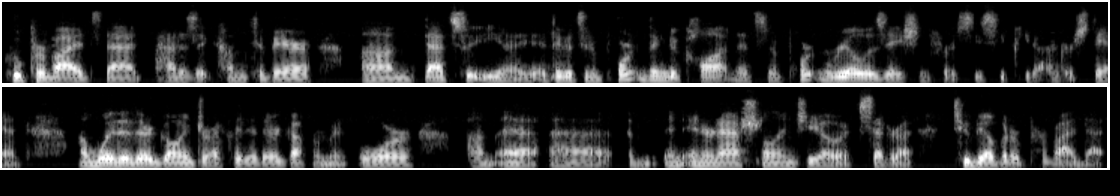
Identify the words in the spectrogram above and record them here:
Who provides that? How does it come to bear? Um, that's, you know, I think it's an important thing to call it, and it's an important realization for a CCP to understand um, whether they're going directly to their government or um, a, a, an international NGO, et cetera, to be able to provide that.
